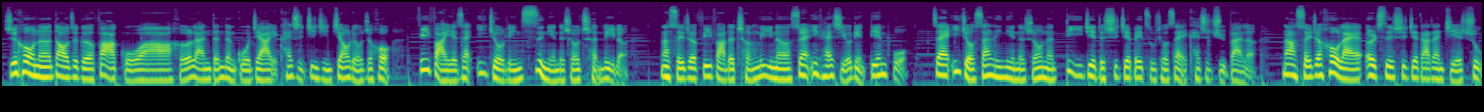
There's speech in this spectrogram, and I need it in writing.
之后呢到这个法国啊、荷兰等等国家也开始进行交流之后，FIFA 也在一九零四年的时候成立了。那随着 FIFA 的成立呢，虽然一开始有点颠簸，在一九三零年的时候呢，第一届的世界杯足球赛也开始举办了。那随着后来二次世界大战结束，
